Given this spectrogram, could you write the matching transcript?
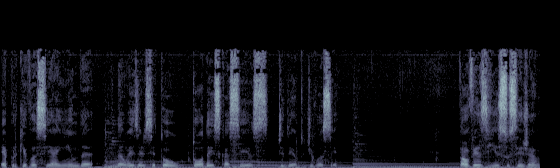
é porque você ainda não exercitou toda a escassez de dentro de você. Talvez isso seja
